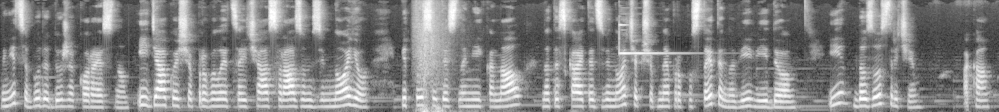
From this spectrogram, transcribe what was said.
Мені це буде дуже корисно. І дякую, що провели цей час разом зі мною. Підписуйтесь на мій канал, натискайте дзвіночок, щоб не пропустити нові відео. І до зустрічі! Пока!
